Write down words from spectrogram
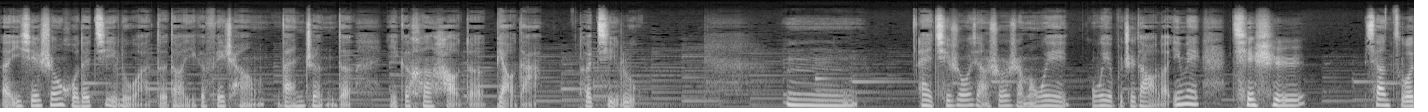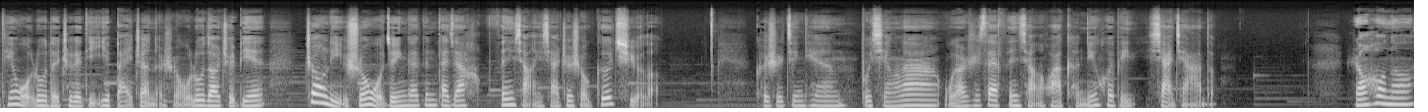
呃一些生活的记录啊，得到一个非常完整的一个很好的表达和记录。嗯，哎，其实我想说什么，我也我也不知道了，因为其实像昨天我录的这个第一百站的时候，我录到这边。照理说，我就应该跟大家分享一下这首歌曲了，可是今天不行啦！我要是再分享的话，肯定会被下架的。然后呢，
